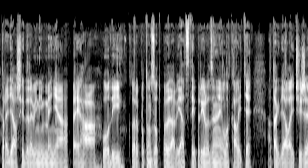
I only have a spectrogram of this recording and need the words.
Pre ďalšie dreviny menia pH pôdy, ktoré potom zodpovedá viac tej prírodzenej lokalite a tak ďalej. Čiže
